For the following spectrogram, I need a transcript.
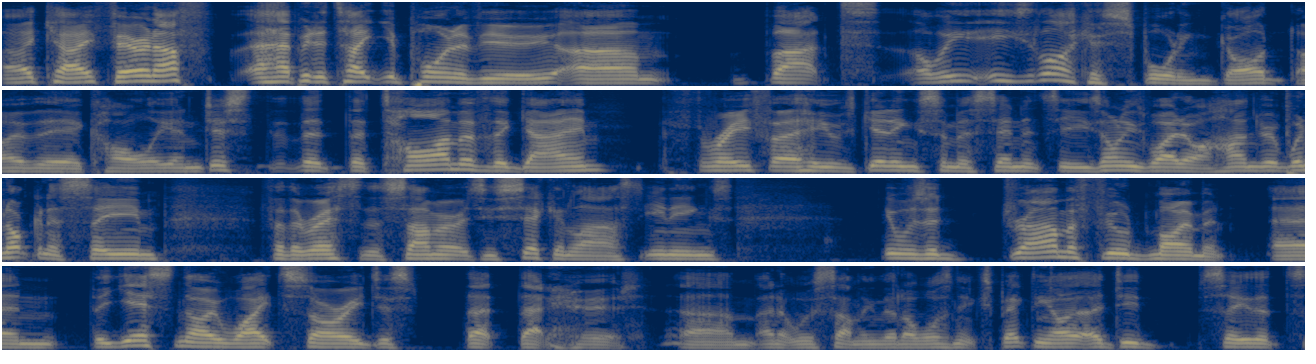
Okay, fair enough. Happy to take your point of view. Um, but oh, he, he's like a sporting god over there, Kohli, and just the the time of the game, three for he was getting some ascendancy. He's on his way to hundred. We're not going to see him for the rest of the summer. It's his second last innings. it was a drama filled moment, and the yes, no, wait, sorry, just that that hurt, um, and it was something that I wasn't expecting. I, I did see that's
